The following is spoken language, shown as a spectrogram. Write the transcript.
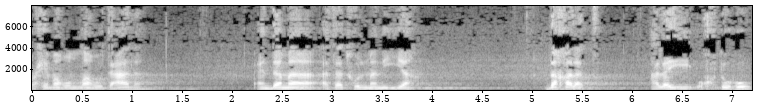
رحمه الله تعالى عندما أتته المنية دخلت عليه أخته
